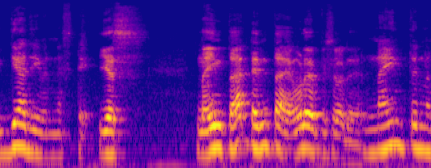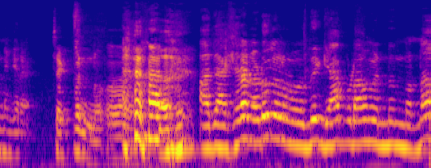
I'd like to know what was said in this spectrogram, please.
வித்யாஜி வெட்னஸ்டே எஸ் நைன்த்தா டென்த்தா எவ்வளவு எபிசோடு நைன்த்துன்னு நினைக்கிறேன். செக் பண்ணணும். ஆ. அது ஆக்சுவலா நடுவுல நம்ம வந்து கேப் விடாம இருந்திருந்தோம்னா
